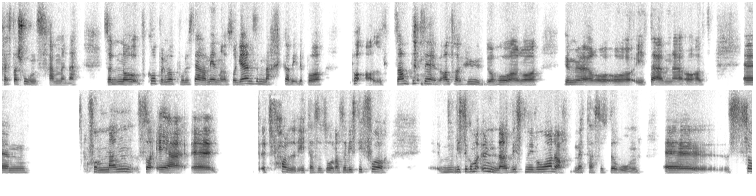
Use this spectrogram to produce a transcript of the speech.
prestasjonsfremmende. Så når kroppen vår produserer mindre østrogen, så merker vi det på, på alt. Sant? Det er alt fra hud og hår og humør og, og yteevne og alt. Um, for menn så er eh, et fall i testosteron altså Hvis de får hvis det kommer under et visst nivå da, med testosteron, eh, så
